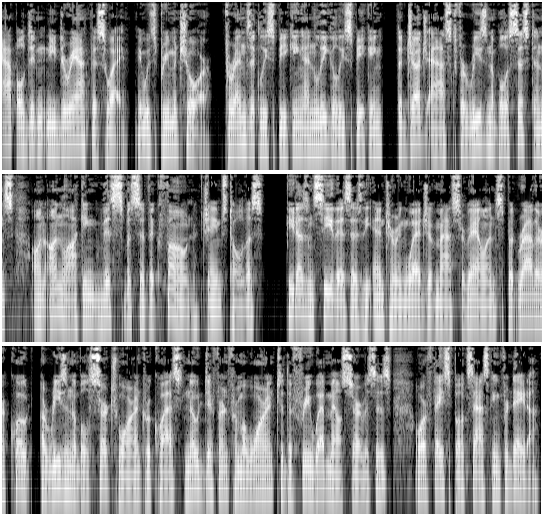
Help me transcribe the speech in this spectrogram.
Apple didn't need to react this way. It was premature. Forensically speaking and legally speaking, the judge asked for reasonable assistance on unlocking this specific phone, James told us. He doesn't see this as the entering wedge of mass surveillance, but rather, quote, a reasonable search warrant request no different from a warrant to the free webmail services or Facebook's asking for data.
